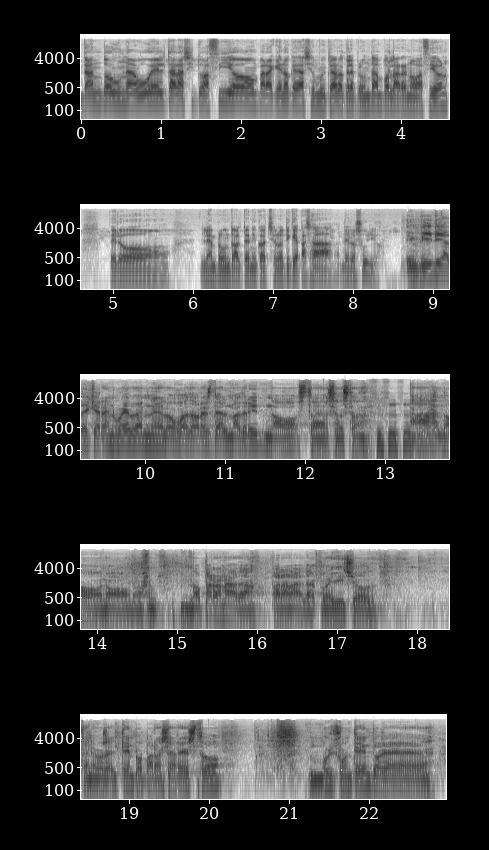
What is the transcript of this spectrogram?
dando un una vuelta a la situación para que no quedase muy claro que le preguntan por la renovación, pero le han preguntado al técnico Ancelotti qué pasa de lo suyo. Envidia de que renueven eh, los jugadores del Madrid, no, está, está. Ah, no, no, no, no, para nada, para nada. Como he dicho, tenemos el tiempo para hacer esto. Muy contento que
